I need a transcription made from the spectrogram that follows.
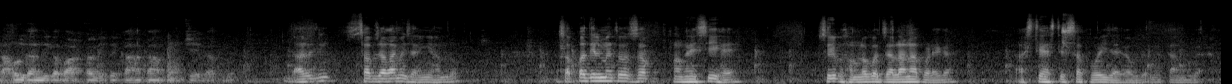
राहुल गांधी का वार्ता लेके कहाँ कहाँ पहुँचेगा आप लोग दार्जिलिंग सब जगह में जाएँगे हम लोग। सबका दिल में तो सब कांग्रेस ही है। सिर्फ़ हम लोग को जलाना पड़ेगा। आस्ते आस्ते सब हो ही जाएगा उधर में काम वगैरह।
